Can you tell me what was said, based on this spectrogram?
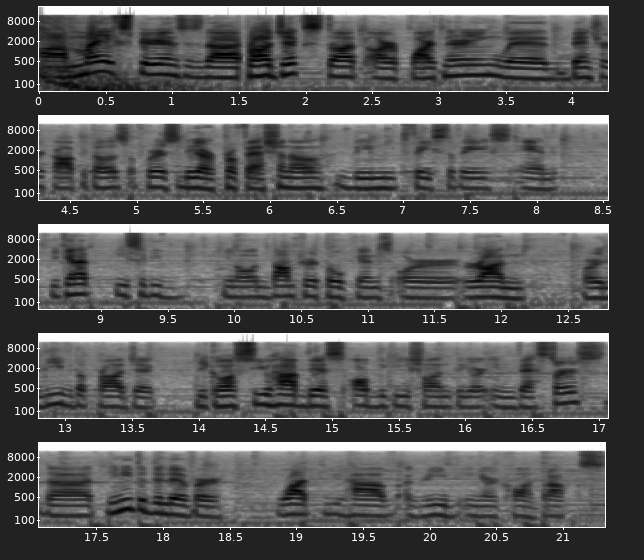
Um, my experience is that projects that are partnering with venture capitals, of course, they are professional. They meet face to face, and you cannot easily, you know, dump your tokens or run or leave the project because you have this obligation to your investors that you need to deliver what you have agreed in your contracts.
